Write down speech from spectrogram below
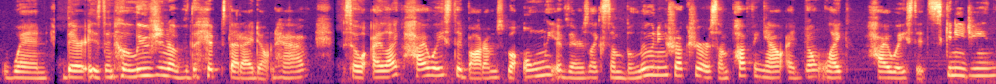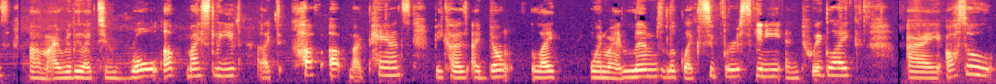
when there is an illusion of the hips that I don't have. So I like high-waisted bottoms, but only if there's like some ballooning structure or some puffing out. I don't like high-waisted skinny jeans. Um, I really like to roll up my sleeves. I like to cuff up my pants because I don't like when my limbs look like super skinny and twig-like. I also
